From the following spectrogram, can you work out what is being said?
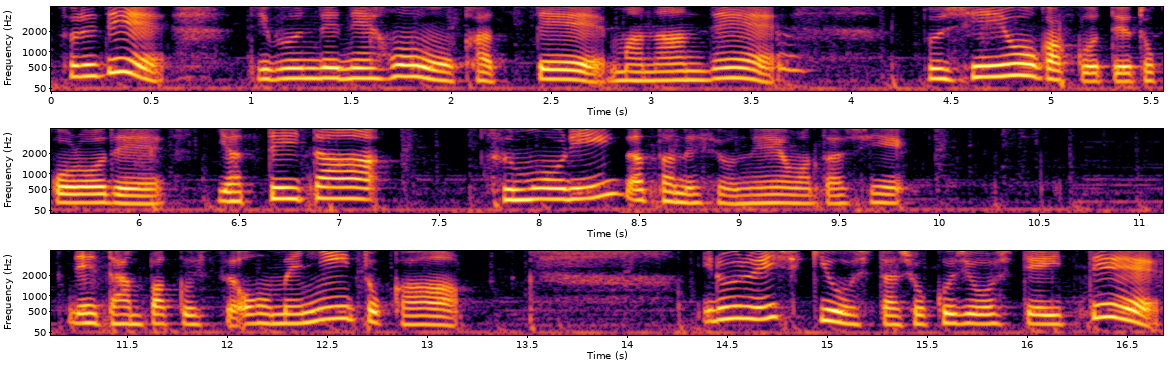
それで自分でね本を買って学んで分子栄養学っていうところでやっていたつもりだったんですよね私。でタンパク質多めにとかいろいろ意識をした食事をしていて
